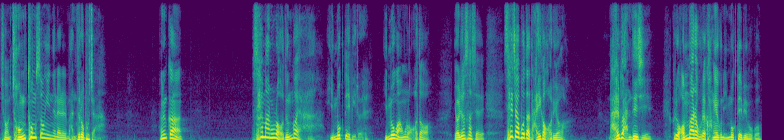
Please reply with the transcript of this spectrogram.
저 정통성 있는 애를 만들어 보자. 그러니까 세만으로 얻은 거야. 임목 대비를. 임목왕후를 얻어. 16살 세자보다 나이가 어려. 말도 안 되지. 그리고 엄마랑 우리 광해군 임목 대비 보고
